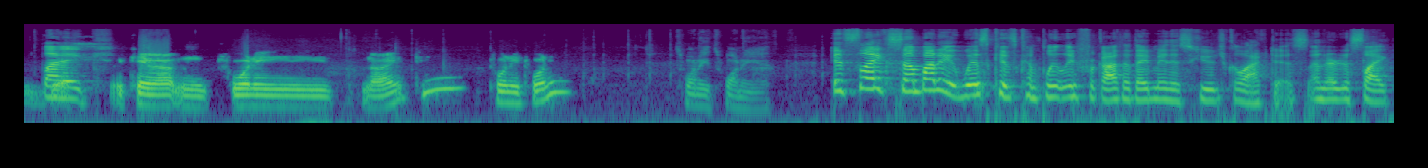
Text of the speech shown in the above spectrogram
the- like- yes, it came out in 2019, 2020. 2020. It's like somebody at WizKids completely forgot that they made this huge Galactus, and they're just like,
